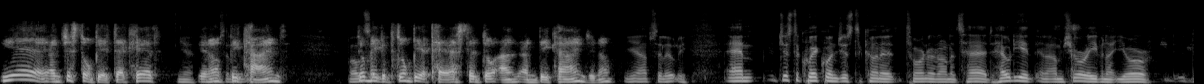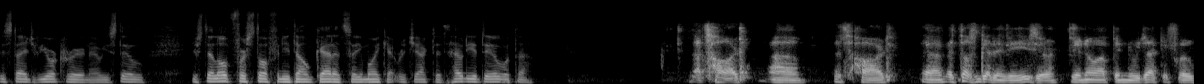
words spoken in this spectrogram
Yeah, and just don't be a dickhead. Yeah, You know, absolutely. be kind. Both Don't make it. Don't be a pest and don't and, and be kind. You know. Yeah, absolutely. Um, just a quick one, just to kind of turn it on its head. How do you? And I'm sure even at your the stage of your career now, you still you're still up for stuff and you don't get it, so you might get rejected. How do you deal with that? That's hard. Um, it's hard. Um, it doesn't get any easier. You know, I've been rejected for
